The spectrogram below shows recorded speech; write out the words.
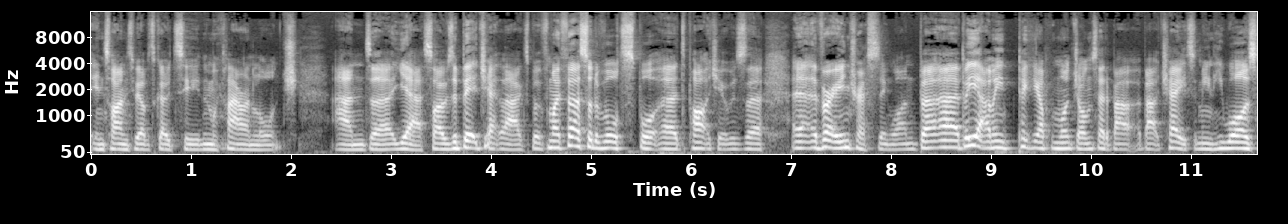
in time to be able to go to the McLaren launch. And uh, yeah, so I was a bit jet lagged, but for my first sort of autosport uh, departure, it was uh, a, a very interesting one. But uh, but yeah, I mean, picking up on what John said about about Chase, I mean, he was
